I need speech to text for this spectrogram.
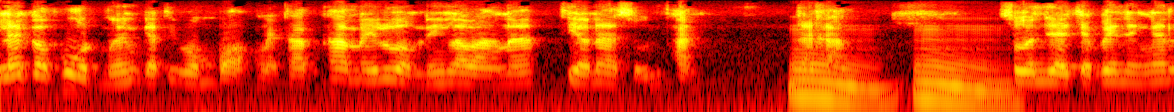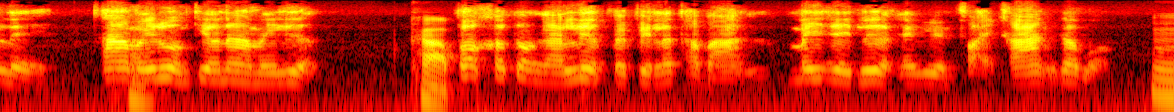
และก็พูดเหมือนกับที่ผมบอกนะครับ ถ้าไม่ร่วมนี้ระวังนะเที่ยวหน้าศูนย์พันนะครับอืมอืมส่วนใหญ่จะเป็นอย่างนั้นเลย ถ้าไม่ร่วมเที่ยวหน้าไม่เลือกครับเพราะเขาต้องการเลือกไปเป็นรัฐบาล ไม่ได้เลือกให้เป็นฝ่ายค้านก็บอก อื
